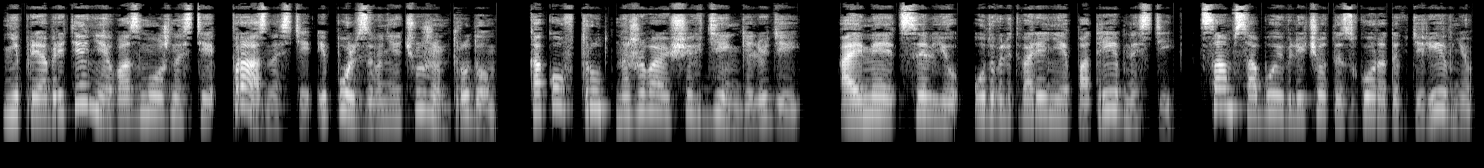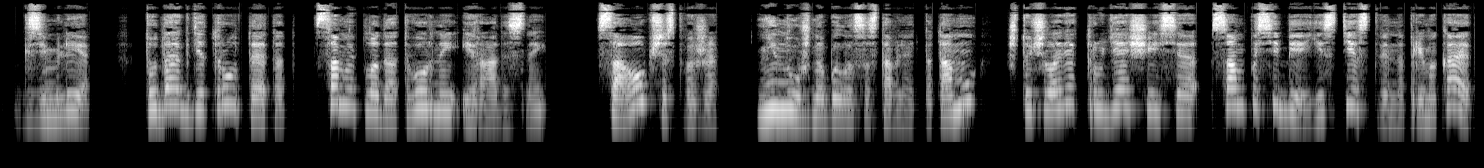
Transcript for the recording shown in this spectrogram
не приобретение возможности праздности и пользования чужим трудом, каков труд наживающих деньги людей, а имеет целью удовлетворение потребностей, сам собой влечет из города в деревню, к земле, туда, где труд этот самый плодотворный и радостный. Сообщество же не нужно было составлять потому, что человек, трудящийся, сам по себе естественно примыкает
